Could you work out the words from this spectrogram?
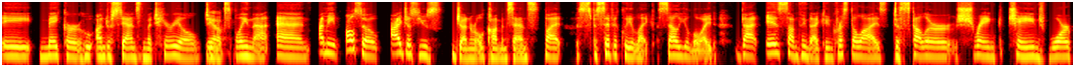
a maker who understands the material to Yeah. explain that. And I mean, also, I just use general common sense, but specifically like celluloid, that is something that can crystallize, discolor, shrink, change, warp.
